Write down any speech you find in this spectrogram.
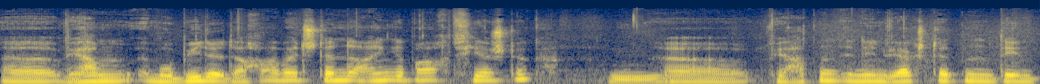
Äh, wir haben mobile Dacharbeitsstände eingebracht, vier Stück. Mhm. Äh, wir hatten in den Werkstätten den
